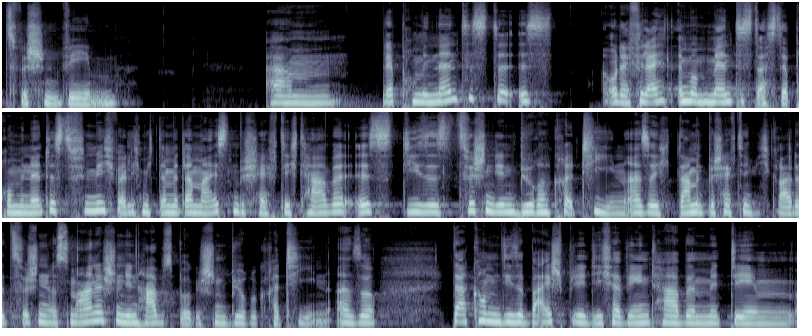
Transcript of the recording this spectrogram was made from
zwischen wem? Ähm, der prominenteste ist oder vielleicht im Moment ist das der prominenteste für mich, weil ich mich damit am meisten beschäftigt habe, ist dieses zwischen den Bürokratien. Also ich, damit beschäftige ich mich gerade zwischen den osmanischen und den habsburgischen Bürokratien. Also da kommen diese Beispiele, die ich erwähnt habe, mit dem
